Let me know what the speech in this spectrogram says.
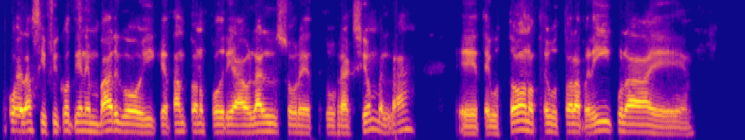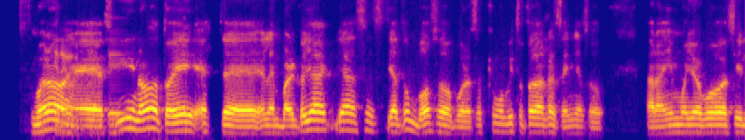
pues, ¿verdad? si Fico tiene embargo y qué tanto nos podría hablar sobre tu reacción, ¿verdad? Eh, ¿Te gustó, no te gustó la película? Eh, Bueno, eh, que- sí, no, estoy, este, el embargo ya, ya, ya tumbó, so, por eso es que hemos visto todas las reseñas, so, ahora mismo yo puedo decir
